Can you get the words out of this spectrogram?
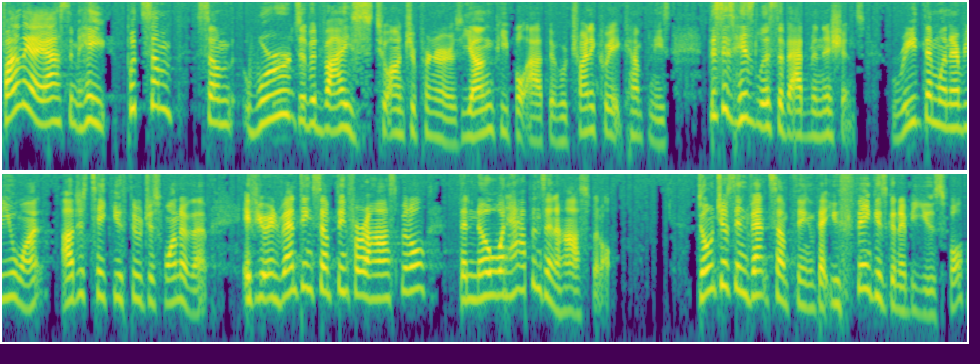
Finally, I asked him, hey, put some, some words of advice to entrepreneurs, young people out there who are trying to create companies. This is his list of admonitions. Read them whenever you want. I'll just take you through just one of them. If you're inventing something for a hospital, then know what happens in a hospital. Don't just invent something that you think is going to be useful.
